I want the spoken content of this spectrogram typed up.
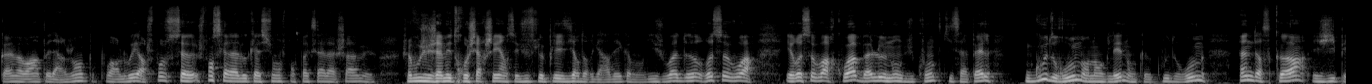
quand même avoir un peu d'argent pour pouvoir louer. Alors je pense, je pense qu'à la location, je pense pas que c'est à l'achat, mais j'avoue j'ai jamais trop cherché, hein, c'est juste le plaisir de regarder, comme on dit, je vois de recevoir. Et recevoir quoi? Bah, Le nom du compte qui s'appelle Good Room en anglais, donc euh, Good Room underscore JP.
